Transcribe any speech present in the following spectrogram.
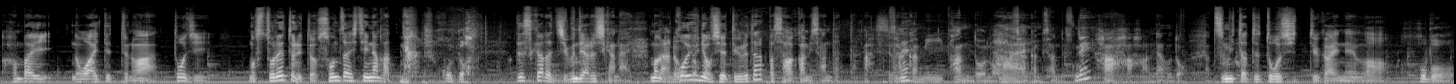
販売の相手っていうのは当時もうストレートに言うと存在していなかった。なるほど。ですから自分でやるしかない、まあ、こういうふうに教えてくれたらやっぱ沢上さんだったんですよね。沢上ファンドの沢上さんですね、はい、はあ、はあ、なるほど。積立投資っていう概念はほぼ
